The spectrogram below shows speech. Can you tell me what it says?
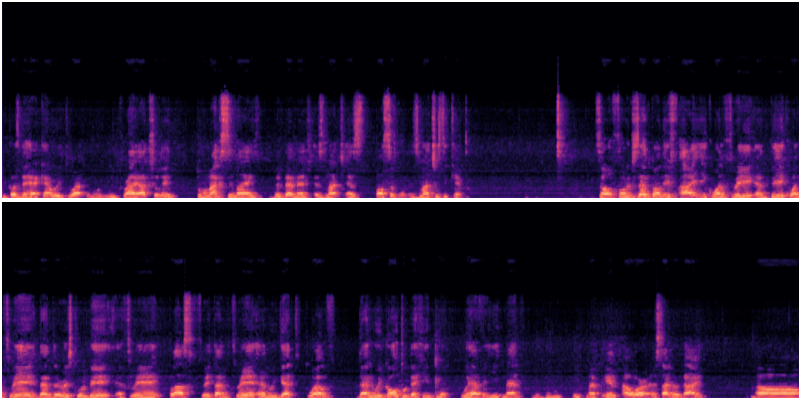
because the hacker will try, will try actually to maximize the damage as much as possible, as much as he can. So for example, if i equal 3 and p equal 3, then the risk will be a 3 plus 3 times 3, and we get 12. Then we go to the heat map. We have a heat map, heat map in our uh, cyber guide. Uh,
